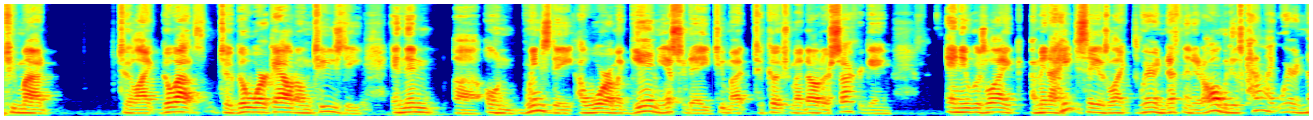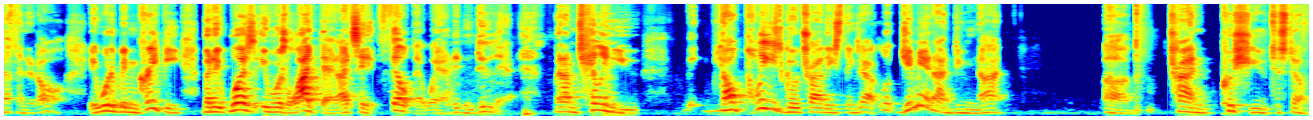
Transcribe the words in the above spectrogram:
to my to like go out to go work out on Tuesday, and then uh, on Wednesday I wore them again yesterday to my to coach my daughter's soccer game, and it was like I mean I hate to say it was like wearing nothing at all, but it was kind of like wearing nothing at all. It would have been creepy, but it was it was like that. I'd say it felt that way. I didn't do that, but I'm telling you, y'all please go try these things out. Look, Jimmy and I do not uh, try and push you to stuff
